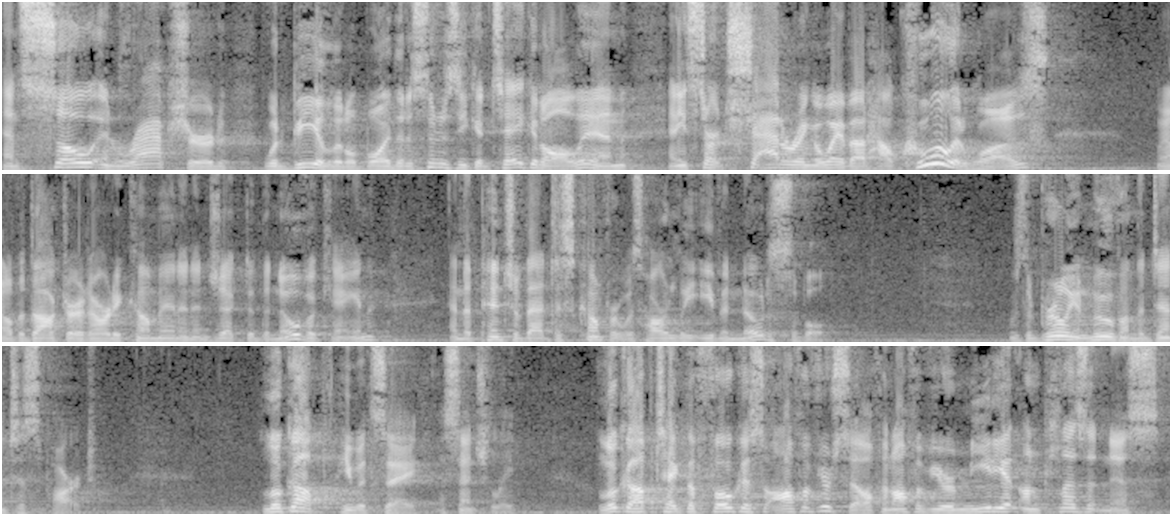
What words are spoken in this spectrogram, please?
And so enraptured would be a little boy that as soon as he could take it all in and he'd start chattering away about how cool it was, well, the doctor had already come in and injected the Novocaine, and the pinch of that discomfort was hardly even noticeable. It was a brilliant move on the dentist's part. Look up, he would say, essentially. Look up, take the focus off of yourself and off of your immediate unpleasantness,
